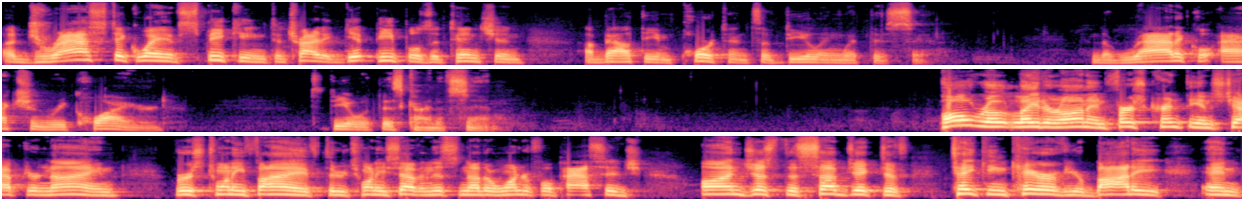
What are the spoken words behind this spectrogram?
a drastic way of speaking to try to get people's attention about the importance of dealing with this sin and the radical action required to deal with this kind of sin. Paul wrote later on in 1 Corinthians chapter 9 verse 25 through 27 this is another wonderful passage on just the subject of taking care of your body and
